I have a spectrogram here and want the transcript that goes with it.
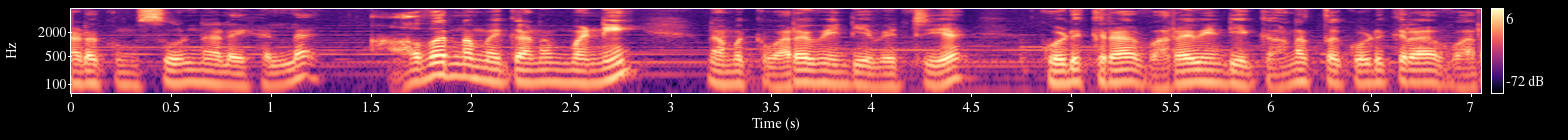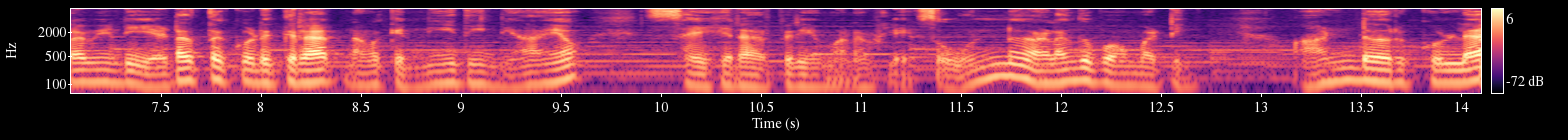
நடக்கும் சூழ்நிலைகளில் அவர் நம்மை கனம் பண்ணி நமக்கு வர வேண்டிய வெற்றியை கொடுக்கிறார் வர வேண்டிய கனத்தை கொடுக்கிறார் வர வேண்டிய இடத்தை கொடுக்கிறார். நமக்கு நீதி நியாயம் செய்கிறார் பிரியமானவர்களே. ஸோ ஒன்றும் அளந்து போக மாட்டீங்க. ஆண்டவருக்குள்ளே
